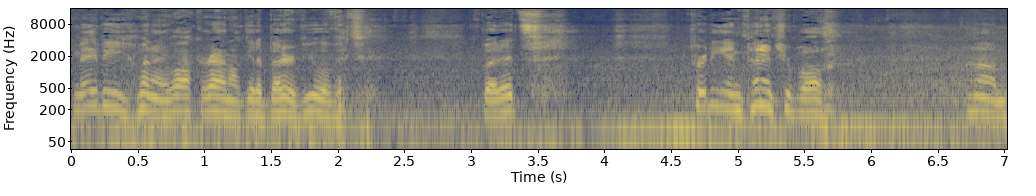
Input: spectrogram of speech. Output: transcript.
Maybe when I walk around, I'll get a better view of it, but it's pretty impenetrable. Um,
